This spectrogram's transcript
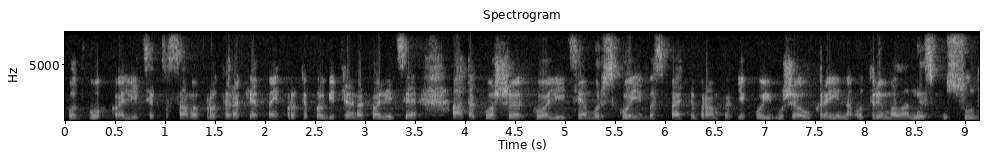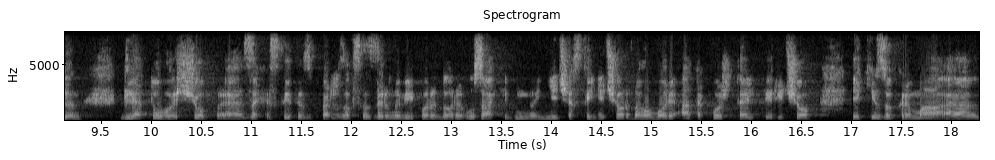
по двох коаліціях: це саме протиракетна і протиповітряна коаліція, а також е, коаліція морської безпеки, в рамках якої вже Україна отримала низку суден для того, щоб е, захистити перш за все зернові коридори у західній частині Чорного моря, а також дельти річок, які зокрема е,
